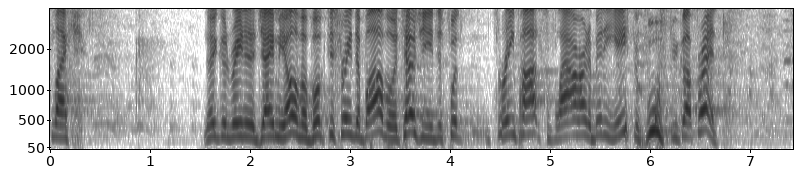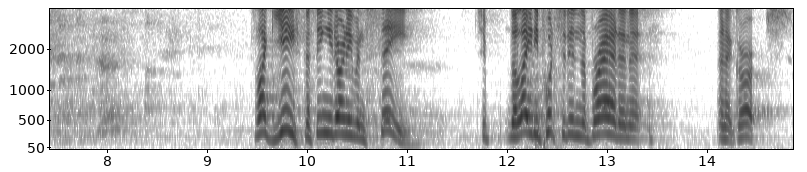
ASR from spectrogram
like, no good reading a Jamie Oliver book, just read the Bible. It tells you you just put three parts of flour and a bit of yeast and woof, you've got bread. It's like yeast, the thing you don't even see. She, the lady puts it in the bread and it, and it grows.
